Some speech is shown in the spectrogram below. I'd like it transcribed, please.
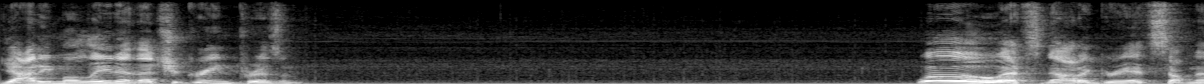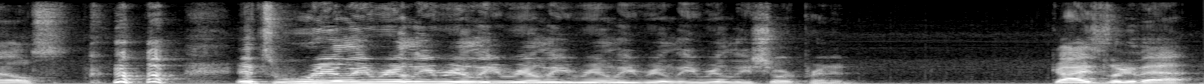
Yadi Molina, that's your green prism. Whoa, that's not a green. It's something else. it's really, really, really, really, really, really, really short printed. Guys, look at that.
